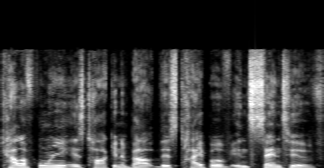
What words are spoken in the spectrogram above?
California is talking about this type of incentive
